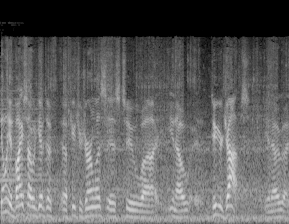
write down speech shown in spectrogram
The only advice I would give to uh, future journalists is to, uh, you know, do your jobs. You know, uh,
